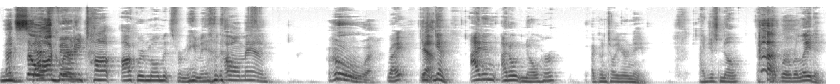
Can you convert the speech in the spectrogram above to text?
That's so awkward. Very top awkward moments for me, man. oh man. Who? right? Yeah. Again, I didn't. I don't know her. I couldn't tell you her name. I just know that we're related.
